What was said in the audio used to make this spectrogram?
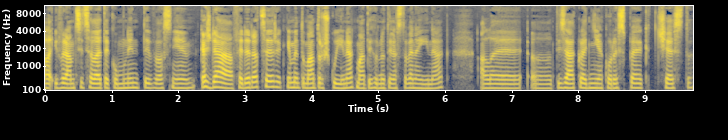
ale i v rámci celé té komunity vlastně. Každá federace, řekněme, to má trošku jinak, má ty hodnoty nastavené jinak, ale uh, ty základní jako respekt, čest, uh,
